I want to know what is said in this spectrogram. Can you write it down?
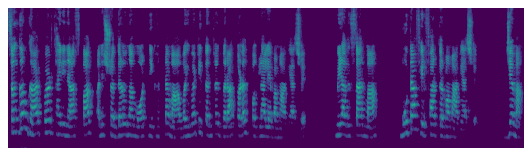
સંગમ ઘાટ પર થયેલી નાસપાક અને શ્રદ્ધાળુના મોતની ઘટનામાં વહીવટી તંત્ર દ્વારા કડક પગલાં લેવામાં આવ્યા છે. મેળા વિસ્તારમાં મોટા ફેરફાર કરવામાં આવ્યા છે. જેમાં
